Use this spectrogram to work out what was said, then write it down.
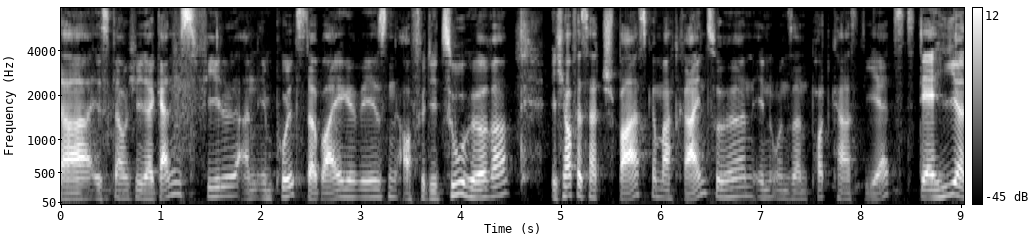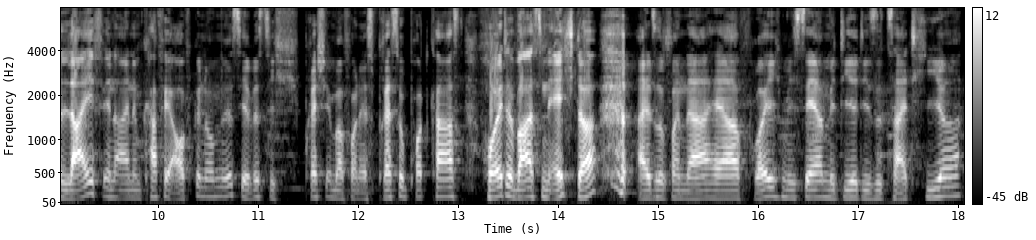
Da ist, glaube ich, wieder ganz viel an Impuls dabei gewesen, auch für die Zuhörer. Ich hoffe, es hat Spaß gemacht, reinzuhören in unseren Podcast jetzt, der hier live in einem Café aufgenommen ist. Ihr wisst, ich spreche immer von Espresso Podcast. Heute war es ein echter. Also von daher freue ich mich sehr, mit dir diese Zeit hier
